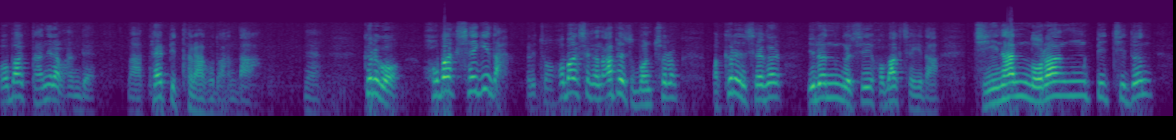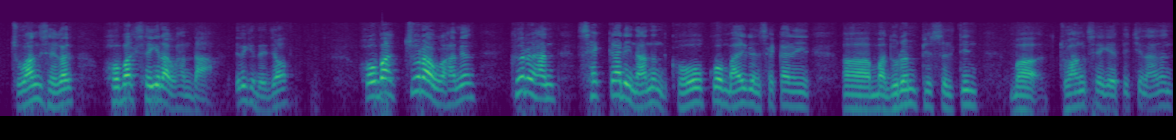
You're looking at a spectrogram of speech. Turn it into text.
호박단이라고 하는데 막 테피트라고도 한다. 네. 그리고 호박색이다. 그렇죠? 호박색은 앞에서 본처럼 막 그런 색을 이런 것이 호박색이다. 진한 노란빛이 든 주황색을 호박색이라고 한다. 이렇게 되죠. 호박주라고 하면 그러한 색깔이 나는 곱고 맑은 색깔이 어, 뭐 누런빛을 띤 뭐 주황색의 빛이 나는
